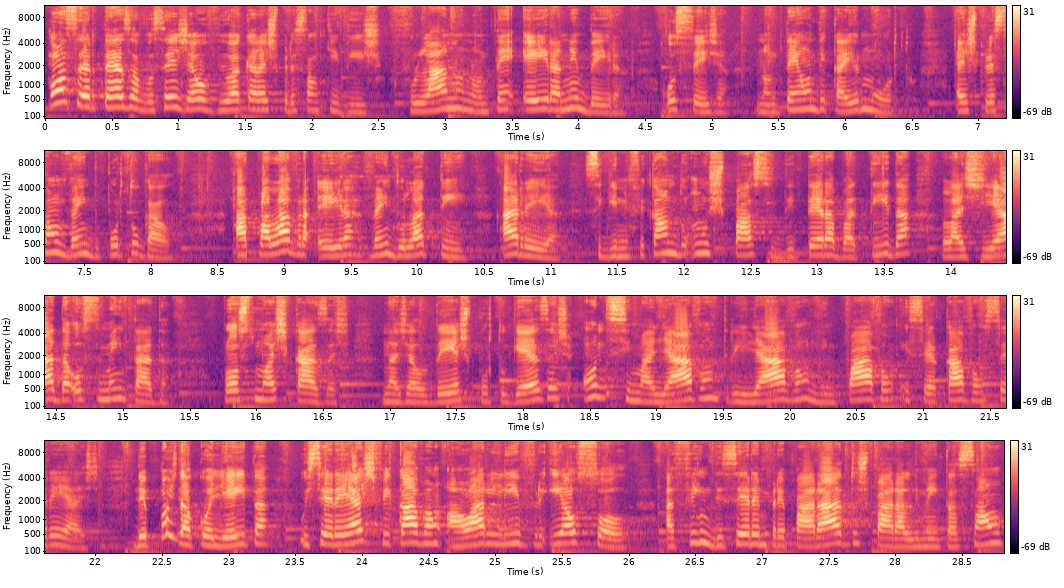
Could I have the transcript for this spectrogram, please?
Com certeza você já ouviu aquela expressão que diz fulano não tem eira nem beira, ou seja, não tem onde cair morto. A expressão vem de Portugal. A palavra eira vem do latim areia, significando um espaço de terra batida, lajeada ou cimentada, próximo às casas, nas aldeias portuguesas, onde se malhavam, trilhavam, limpavam e cercavam cereais. Depois da colheita, os cereais ficavam ao ar livre e ao sol, a fim de serem preparados para alimentação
